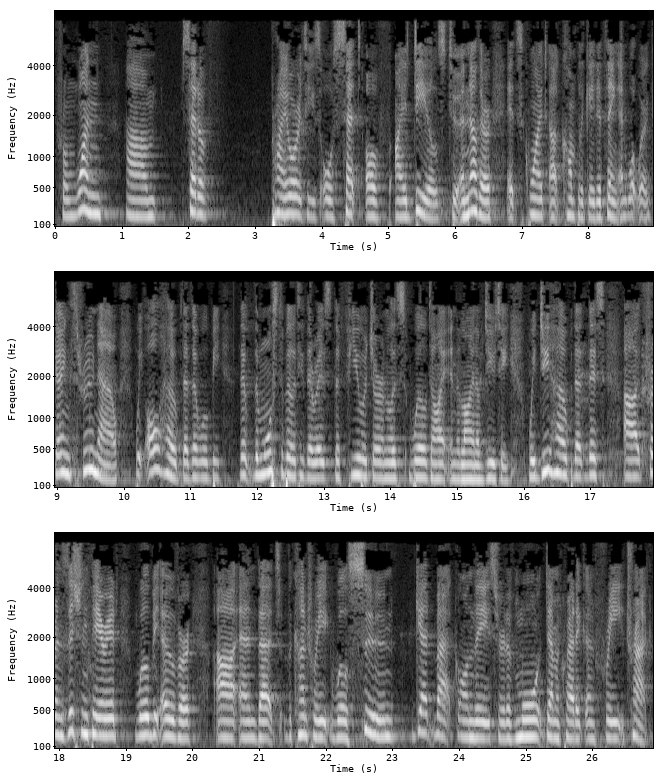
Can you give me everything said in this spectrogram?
from one um, set of priorities or set of ideals to another, it's quite a complicated thing. And what we're going through now, we all hope that there will be, the, the more stability there is, the fewer journalists will die in the line of duty. We do hope that this uh, transition period will be over uh, and that the country will soon get back on the sort of more democratic and free track.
